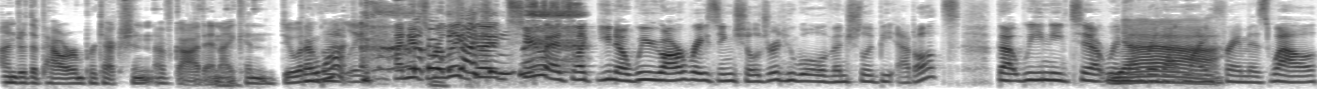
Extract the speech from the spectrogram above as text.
under the power and protection of God and I can do what I want. and it's really good too. It's like, you know, we are raising children who will eventually be adults that we need to remember that mind frame as well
